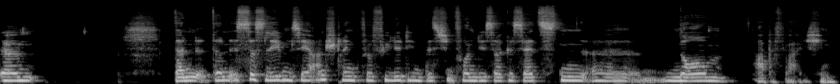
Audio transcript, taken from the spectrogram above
ähm, dann, dann ist das Leben sehr anstrengend für viele, die ein bisschen von dieser gesetzten äh, Norm abweichen.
